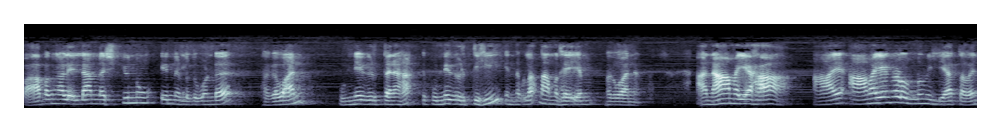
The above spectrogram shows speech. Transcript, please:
പാപങ്ങളെല്ലാം നശിക്കുന്നു എന്നുള്ളത് കൊണ്ട് ഭഗവാൻ പുണ്യകീർത്തന പുണ്യകീർത്തി എന്നുള്ള നാമധേയം ഭഗവാന്. അനാമയ ആയ ആമയങ്ങളൊന്നുമില്ലാത്തവൻ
